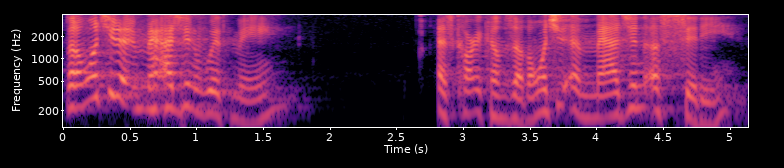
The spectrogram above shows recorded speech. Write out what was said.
but I want you to imagine with me, as Kari comes up, I want you to imagine a city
